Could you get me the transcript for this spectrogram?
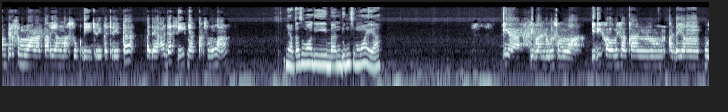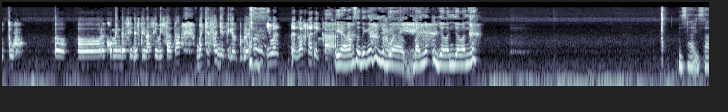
hampir semua latar yang masuk di cerita-cerita ada ada sih nyata semua. Nyata semua di Bandung semua ya. Iya di Bandung semua. Jadi kalau misalkan ada yang butuh eh, eh, rekomendasi destinasi wisata, baca saja 13 jiwa dan Laksadeka. Iya, Laksadeka tuh juga banyak tuh jalan-jalannya. Bisa, bisa,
